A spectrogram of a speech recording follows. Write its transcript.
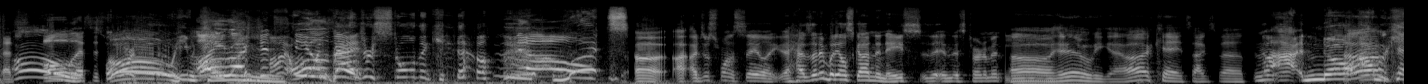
That's Oh. oh, that's his fourth. Oh, he Oh, might. Russian might- steals Oh, and Badger stole the kill. No! What? Uh, I, I just want to say, like, has anybody else gotten an ace in this tournament? Oh, here we go. Okay, Tuxbird. No, I, no, I'm Okay,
